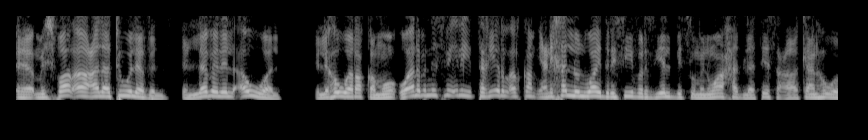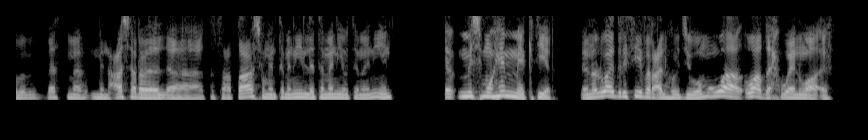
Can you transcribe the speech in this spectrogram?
آه، مش فارقة على two levels ال level الأول اللي هو رقمه وأنا بالنسبة لي تغيير الأرقام يعني خلوا ال wide receivers يلبسوا من واحد لتسعة كان هو بس من 10 ل 19 ومن 80 ل 88 مش مهمه كتير لأنه ال wide receiver على الهجوم واضح وين واقف.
